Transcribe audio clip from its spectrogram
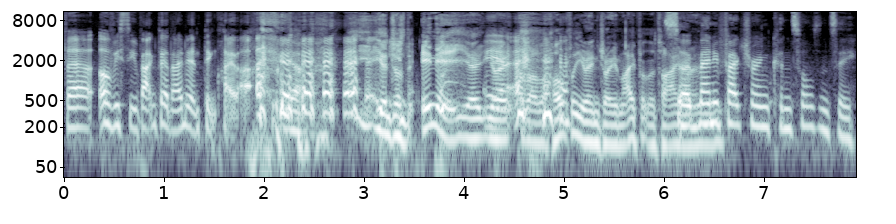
But obviously back then I didn't think like that. you're just in it you're, you're Yeah. well, hopefully you're enjoying life at the time So and manufacturing consultancy.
